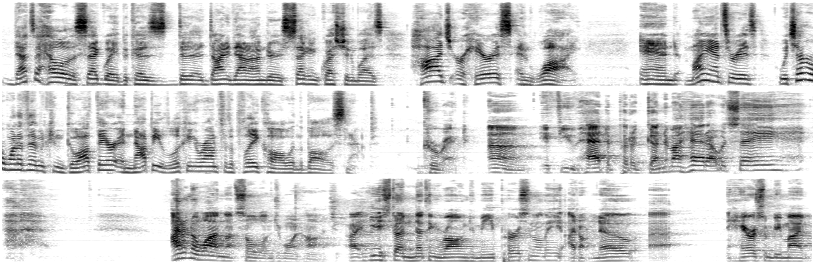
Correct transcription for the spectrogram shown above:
That's a hell of a segue because Donnie Down Under's second question was Hodge or Harris and why. And my answer is whichever one of them can go out there and not be looking around for the play call when the ball is snapped. Correct. Um, if you had to put a gun to my head, I would say. I don't know why I'm not sold on Jamoi Hodge. Uh, he's done nothing wrong to me personally. I don't know. Uh, Harris would be my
